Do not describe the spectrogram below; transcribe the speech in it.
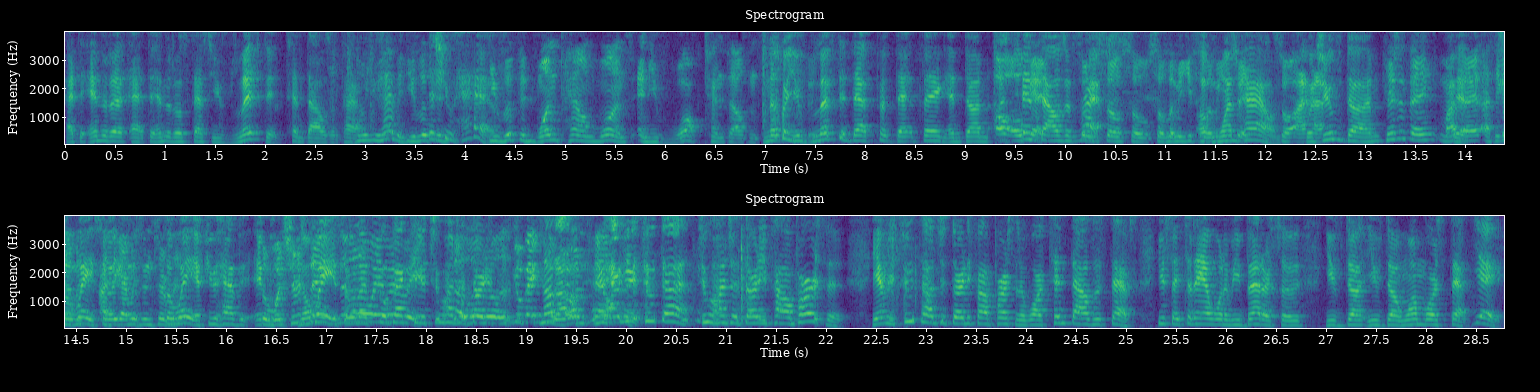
At the end of the at the end of those steps, you've lifted ten thousand pounds. no, you haven't. You lifted. Yes, you have. You've lifted one pound once, and you've walked ten thousand steps. no, you've lifted that put that thing and done Oh, okay. ten thousand so, reps So so so let me get so of me one get pound. So I, what I- you've done. Here's the thing. My yeah. bad. I think so I, mis- wait, so, I think I misinterpreted. So wait, if you have, if So what you're no, saying- Wait, no, so no, let's wait, go wait, back wait. to your two no, no, let's go back to no, the no, You have your two hundred thirty pound person. You have your two hundred thirty pound person that walked ten thousand steps. You say today I want to be better, so you've done you've done one more step. Yay,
